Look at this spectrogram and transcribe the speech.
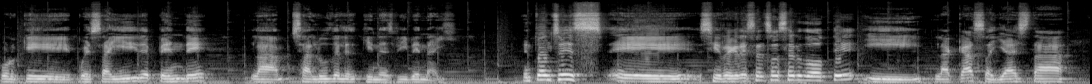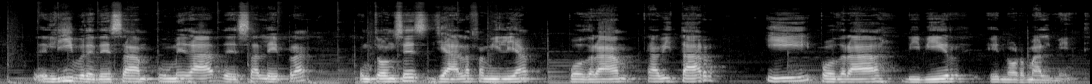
porque pues ahí depende la salud de quienes viven ahí. Entonces, eh, si regresa el sacerdote y la casa ya está eh, libre de esa humedad, de esa lepra, entonces ya la familia podrá habitar y podrá vivir eh, normalmente.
